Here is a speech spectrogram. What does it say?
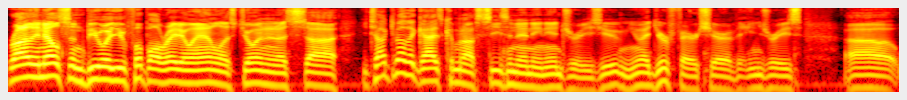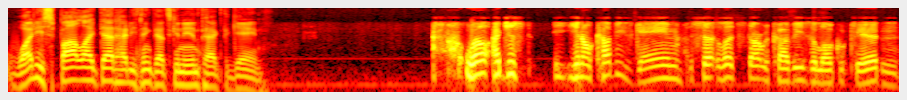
Riley Nelson, BYU football radio analyst, joining us. Uh, you talked about the guys coming off season-ending injuries. You you had your fair share of injuries. Uh, why do you spotlight that? How do you think that's going to impact the game? Well, I just you know Covey's game. So let's start with Covey. He's a local kid, and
